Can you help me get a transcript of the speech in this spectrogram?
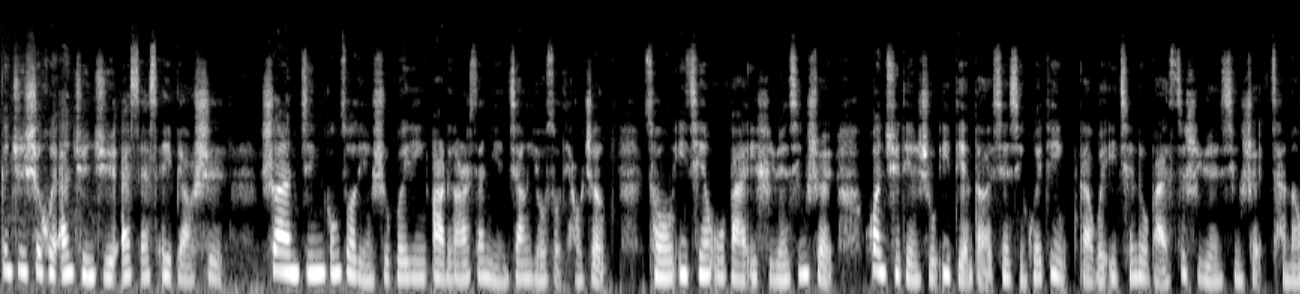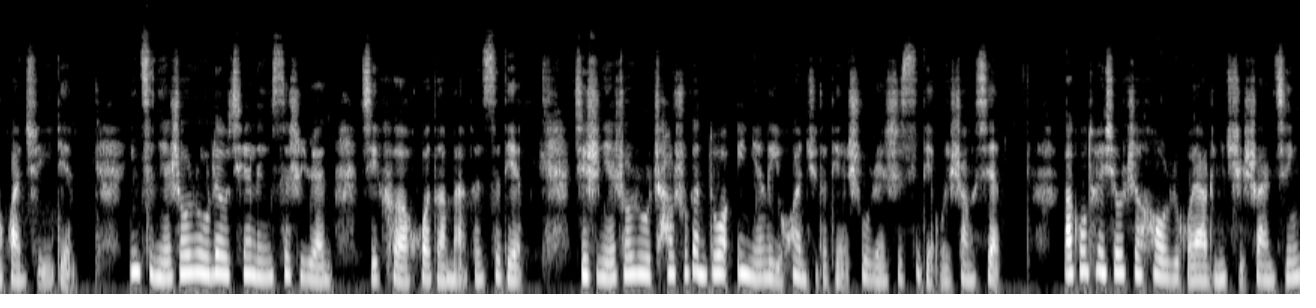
根据社会安全局 （SSA） 表示，涉案金工作点数规定，2023年将有所调整，从1510元薪水换取点数一点的现行规定，改为1640元薪水才能换取一点。因此，年收入6040元即可获得满分四点。即使年收入超出更多，一年里换取的点数仍是四点为上限。劳工退休之后，如果要领取涉案金，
